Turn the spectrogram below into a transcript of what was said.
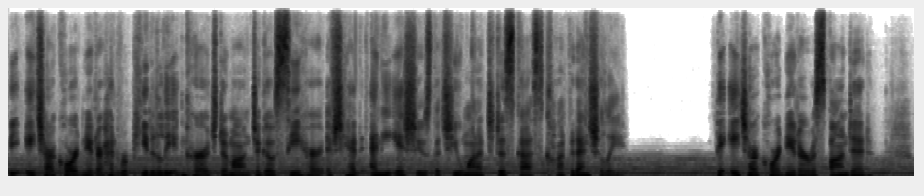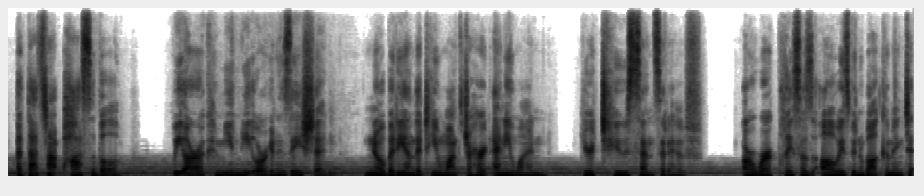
the HR coordinator had repeatedly encouraged Iman to go see her if she had any issues that she wanted to discuss confidentially. The HR coordinator responded, But that's not possible. We are a community organization. Nobody on the team wants to hurt anyone. You're too sensitive. Our workplace has always been welcoming to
